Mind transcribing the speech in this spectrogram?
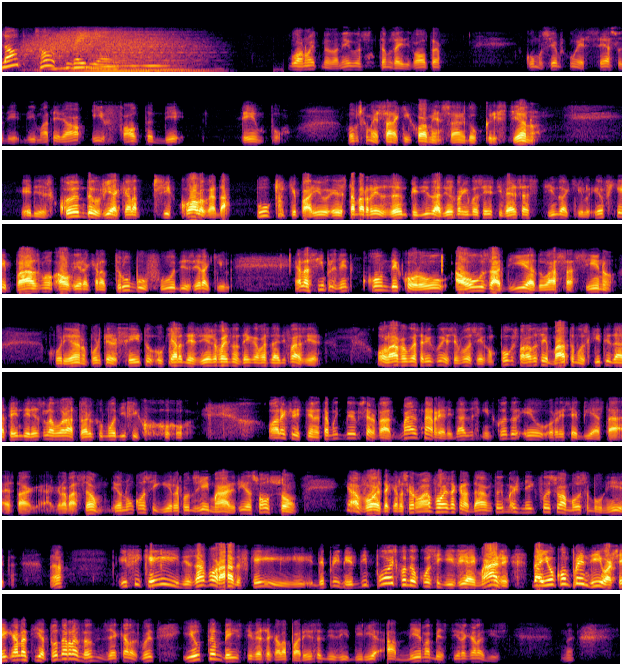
Blog Talk Radio. Boa noite, meus amigos. Estamos aí de volta, como sempre, com excesso de, de material e falta de tempo. Vamos começar aqui com a mensagem do Cristiano. Ele diz: Quando eu vi aquela psicóloga da PUC que pariu, eu estava rezando, pedindo a Deus para que você estivesse assistindo aquilo. Eu fiquei pasmo ao ver aquela trubufu dizer aquilo. Ela simplesmente condecorou a ousadia do assassino coreano por ter feito o que ela deseja, mas não tem capacidade de fazer. Olavo, eu gostaria de conhecer você. Com poucas palavras, você mata o mosquito e dá até endereço do laboratório que o modificou. Olha, Cristina, está muito bem observado. Mas na realidade é o seguinte: quando eu recebi esta, esta gravação, eu não consegui reproduzir a imagem, tinha só o som. E a voz daquela senhora era uma voz agradável, então eu imaginei que fosse uma moça bonita, né? E fiquei desarvorado, fiquei deprimido. Depois, quando eu consegui ver a imagem, daí eu compreendi. Eu achei que ela tinha toda a razão de dizer aquelas coisas. E eu também, se tivesse aquela aparência, diria a mesma besteira que ela disse. Né?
